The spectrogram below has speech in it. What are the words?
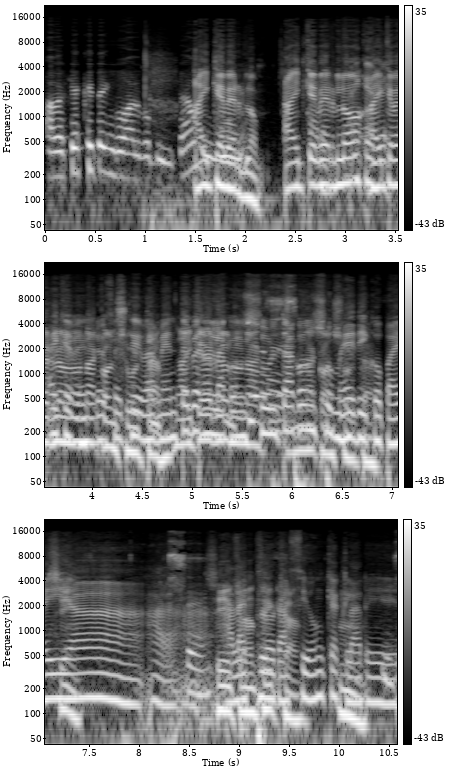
a ver si es que tengo algo pinchado. Hay que verlo, hay que verlo, hay que, verlo en una consulta. pero en la consulta con su médico para ir a, la exploración que aclare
